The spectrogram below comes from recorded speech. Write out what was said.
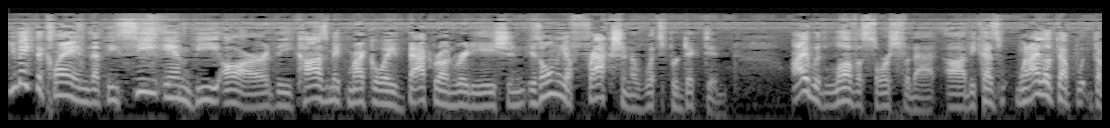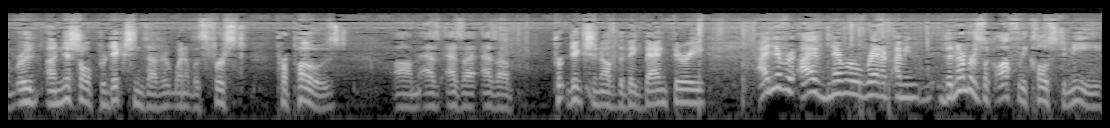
You make the claim that the CMBR, the cosmic microwave background radiation, is only a fraction of what's predicted. I would love a source for that uh, because when I looked up the initial predictions of it when it was first proposed um, as, as a as a prediction of the Big Bang Theory. I never, I've never ran. I mean, the numbers look awfully close to me.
